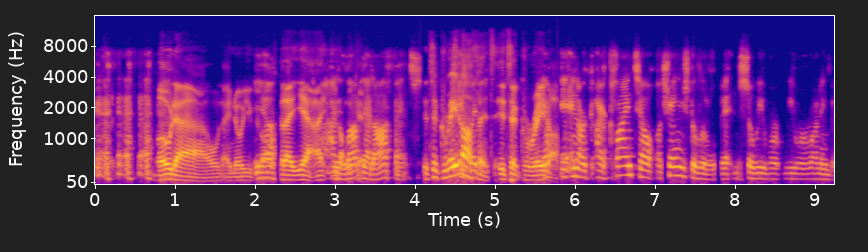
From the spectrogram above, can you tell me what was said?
like, down. I know you call, Yeah. but I yeah, I, I love okay. that offense. It's a great offense. It's a great Yeah, offense. and our, our clientele changed a little bit, and so we were we were running the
